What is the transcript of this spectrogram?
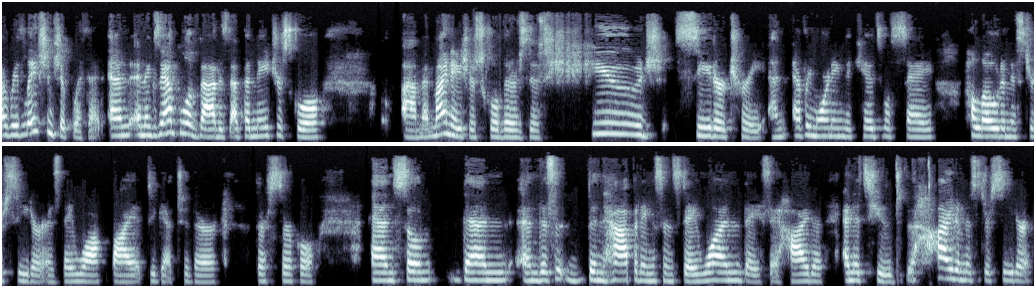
a, relationship with it. And an example of that is at the nature school. Um, at my nature school, there's this huge cedar tree, and every morning the kids will say hello to Mr. Cedar as they walk by it to get to their their circle. And so then, and this has been happening since day one. They say hi to, and it's huge. Hi to Mr. Cedar.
